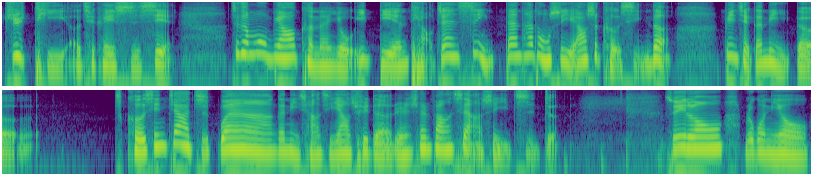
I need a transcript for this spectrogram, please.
具体，而且可以实现。这个目标可能有一点挑战性，但它同时也要是可行的，并且跟你的核心价值观啊，跟你长期要去的人生方向是一致的。所以喽，如果你有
